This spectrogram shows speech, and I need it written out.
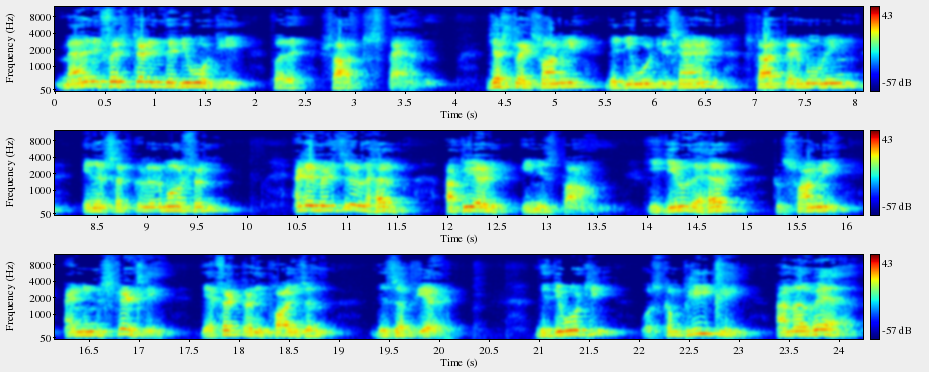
manifested in the devotee for a short span. Just like Swami, the devotee's hand started moving in a circular motion and a medicinal herb appeared in his palm. He gave the herb to Swami and instantly the effect of the poison disappeared. The devotee was completely unaware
